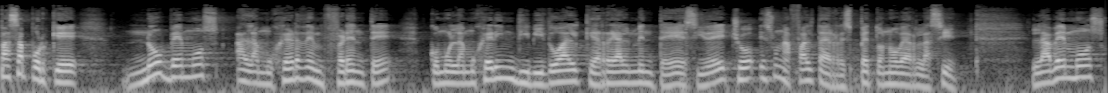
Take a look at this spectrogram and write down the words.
Pasa porque no vemos a la mujer de enfrente como la mujer individual que realmente es y de hecho es una falta de respeto no verla así la vemos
